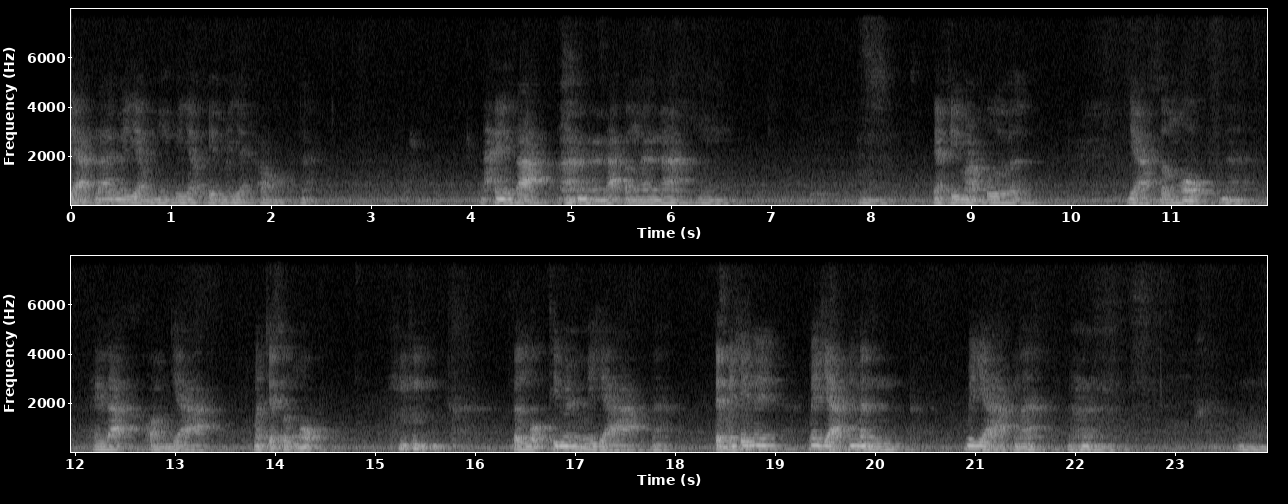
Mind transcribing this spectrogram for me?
อยากได้ไม่อยากมีไม่อยากเป็นไม่อยากเอานะ ให้ละละตรงนั้นนะอืมอืมอย่างที่มาพูดว่าอยากสงบนะให้ละความอยาก มันจะสงบสงบที่ไม่ไม่อยากนะแต่ไม่ใช่ไม่ไม่อยากให้มันไม่อยากนะอืม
